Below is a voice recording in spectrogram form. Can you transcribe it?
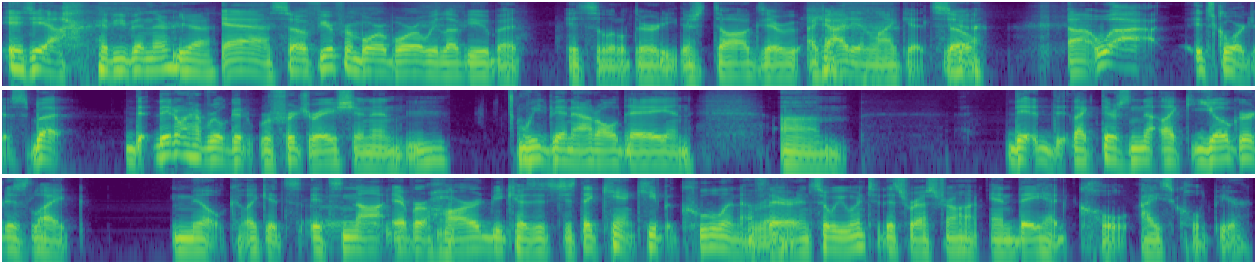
It's yeah. Have you been there? Yeah. Yeah. So if you're from Bora Bora, we love you, but it's a little dirty. There's dogs every. Like, I didn't like it. So, Yeah. uh, well, I- it's gorgeous, but th- they don't have real good refrigeration, and Mm-hmm. we'd been out all day, and um, they, they- like there's not like yogurt is like milk. Like it's it's not ever hard because it's just they can't keep it cool enough there. And so we went to this restaurant and they had cold ice cold beer.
